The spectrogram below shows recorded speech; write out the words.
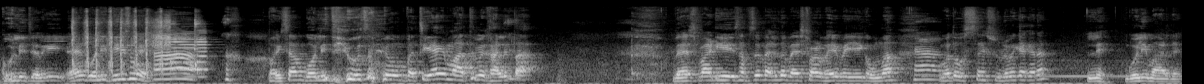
गोली चल गई। है गोली थी इसमें? हाँ। भाई साहब गोली थी उसमें वो बच गया माथे में खा लेता बेस्ट पार्ट ये सबसे पहले तो बेस्ट पार्ट भाई मैं ये कहूँगा हाँ। मैं तो उससे शुरू में क्या करा? ले गोली मार दे।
